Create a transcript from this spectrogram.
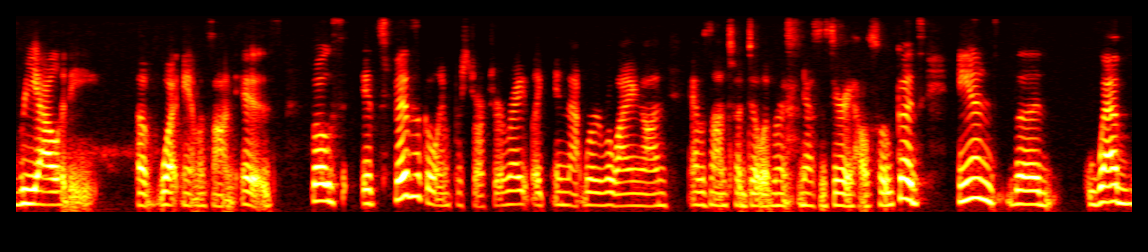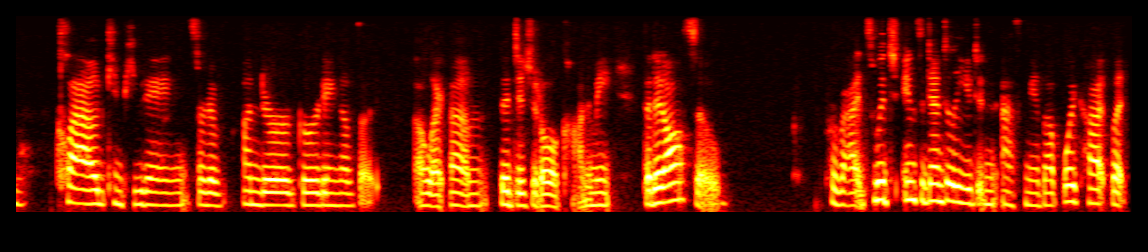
reality of what Amazon is. Both its physical infrastructure, right? Like in that we're relying on Amazon to deliver necessary household goods and the web cloud computing sort of undergirding of the um, the digital economy that it also provides, which incidentally, you didn't ask me about boycott, but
